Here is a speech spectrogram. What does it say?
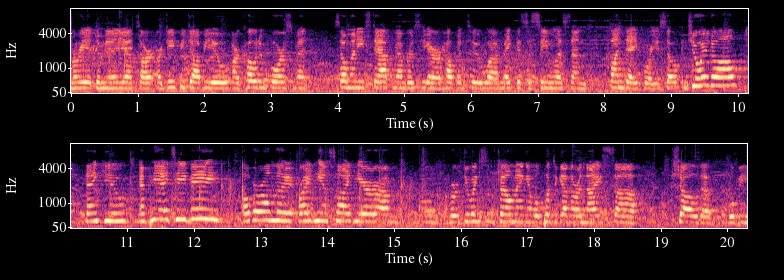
Maria D'Amelia, our, our DPW, our code enforcement, so many staff members here helping to uh, make this a seamless and fun day for you. So enjoy it all. Thank you. And PATV, over on the right-hand side here, um, we're doing some filming and we'll put together a nice uh, show that will be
